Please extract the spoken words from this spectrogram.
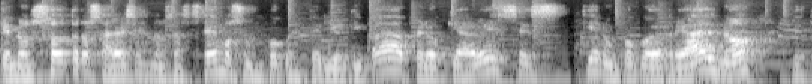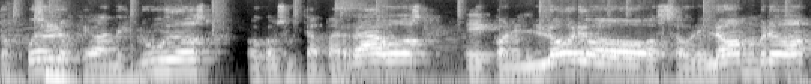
que nosotros a veces nos hacemos un poco estereotipada, pero que a veces tiene un poco de real, ¿no? De estos pueblos que van desnudos o con sus taparrabos, eh, con el loro sobre el hombro,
